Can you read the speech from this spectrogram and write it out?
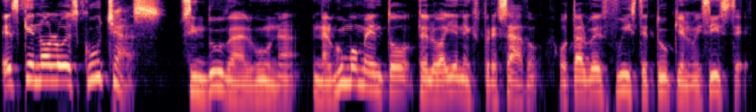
Es que no lo escuchas. Sin duda alguna, en algún momento te lo hayan expresado, o tal vez fuiste tú quien lo hiciste.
